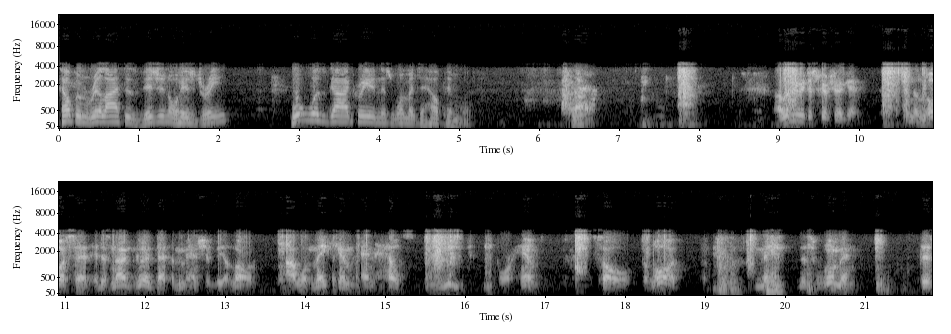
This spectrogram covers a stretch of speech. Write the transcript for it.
Help him realize his vision or his dream? What was God creating this woman to help him with? Right? Uh, let me read the scripture again. And the Lord said, It is not good that the man should be alone. I will make him an help meet for him. So the Lord made this woman this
